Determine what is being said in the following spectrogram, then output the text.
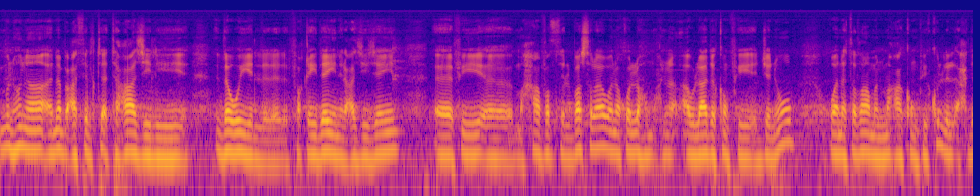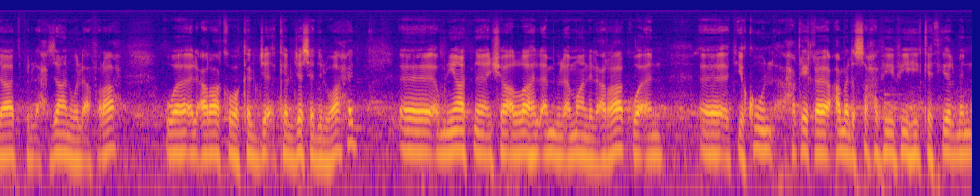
من هنا نبعث التعازي لذوي الفقيدين العزيزين في محافظة البصرة ونقول لهم إحنا أولادكم في الجنوب ونتضامن معكم في كل الأحداث في الأحزان والأفراح والعراق هو كالجسد الواحد. أمنياتنا إن شاء الله الأمن والأمان للعراق وأن يكون حقيقة عمل الصحفي فيه كثير من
